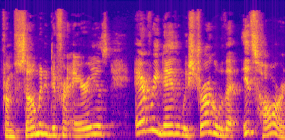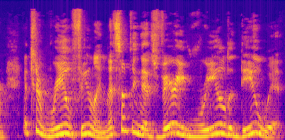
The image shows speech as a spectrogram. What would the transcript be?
from so many different areas, every day that we struggle with that, it's hard. It's a real feeling. That's something that's very real to deal with.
